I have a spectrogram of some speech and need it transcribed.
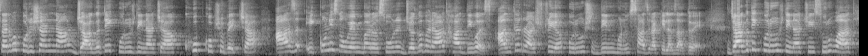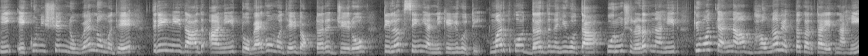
सर्व पुरुषांना जागतिक पुरुष दिनाच्या खूप खूप शुभेच्छा आज एकोणीस नोव्हेंबर असून जगभरात हा दिवस आंतरराष्ट्रीय पुरुष दिन म्हणून साजरा केला जातोय. जागतिक पुरुष दिनाची सुरुवात ही एकोणीसशे नव्याण्णवमध्ये त्रिनिदाद आणि टोबॅगोमध्ये डॉक्टर जेरोम टिलक सिंग यांनी केली होती. मर्द को दर्द नाही होता पुरुष रडत नाहीत किंवा त्यांना भावना व्यक्त करता येत नाही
